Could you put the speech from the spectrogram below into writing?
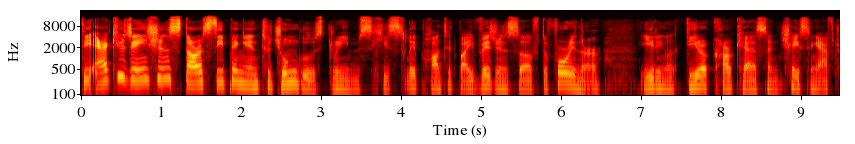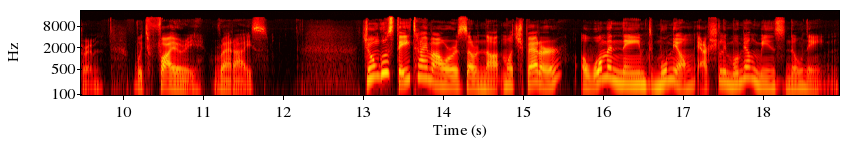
The accusations start seeping into Jonggu's dreams. He's sleep haunted by visions of the foreigner eating a deer carcass and chasing after him with fiery red eyes. Jonggu's daytime hours are not much better. A woman named Mumyong, actually Mumyong means no name,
